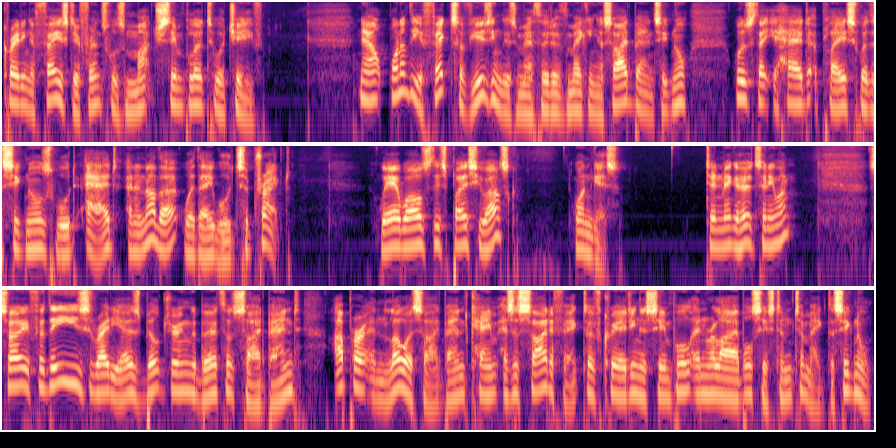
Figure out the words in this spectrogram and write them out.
creating a phase difference was much simpler to achieve. Now, one of the effects of using this method of making a sideband signal was that you had a place where the signals would add and another where they would subtract. Where was this place, you ask? One guess. 10 megahertz, anyone? So, for these radios built during the birth of sideband, upper and lower sideband came as a side effect of creating a simple and reliable system to make the signal.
